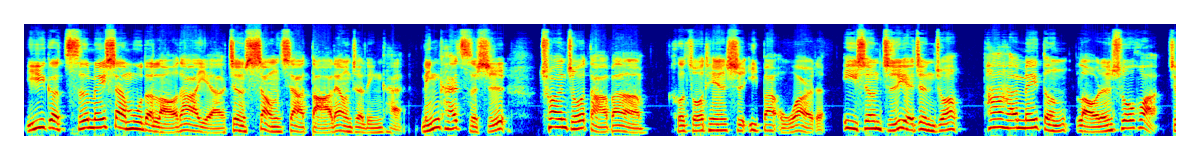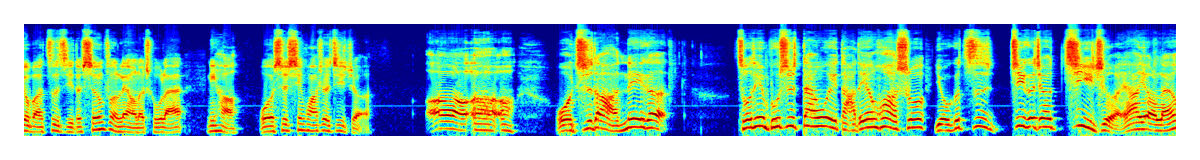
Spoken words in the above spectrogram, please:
一个慈眉善目的老大爷啊，正上下打量着林凯。林凯此时。穿着打扮啊和昨天是一般无二的，一身职业正装。他还没等老人说话，就把自己的身份亮了出来。你好，我是新华社记者。哦哦哦，我知道那个。昨天不是单位打电话说有个字，这个叫记者呀，要来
